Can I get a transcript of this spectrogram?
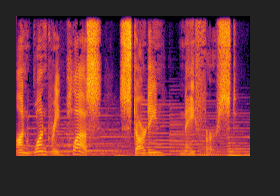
on Wondery Plus starting May 1st.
